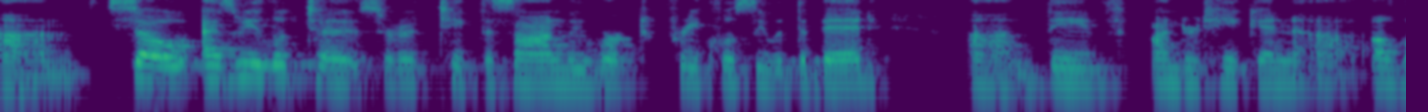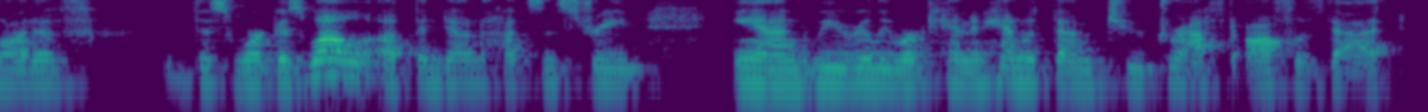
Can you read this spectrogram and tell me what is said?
Um, so as we look to sort of take this on, we worked pretty closely with the bid. Um, they've undertaken uh, a lot of this work as well up and down Hudson Street and we really worked hand in hand with them to draft off of that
